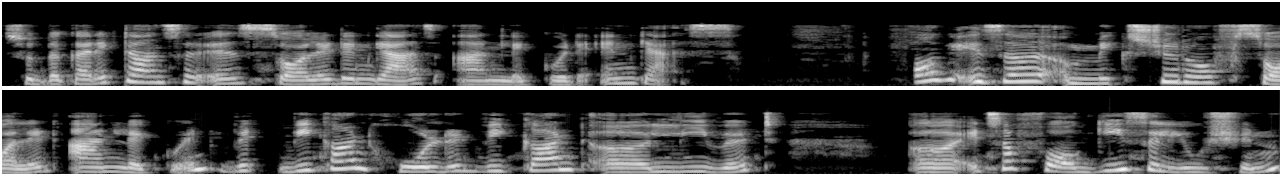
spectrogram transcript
So the correct answer is solid in gas and liquid in gas. Fog is a mixture of solid and liquid. We, we can't hold it, we can't uh, leave it. Uh, it's a foggy solution.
